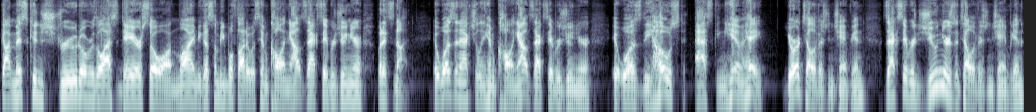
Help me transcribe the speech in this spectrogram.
got misconstrued over the last day or so online because some people thought it was him calling out Zack Sabre Jr., but it's not. It wasn't actually him calling out Zack Sabre Jr., it was the host asking him, hey, you're a television champion. Zack Sabre Jr. is a television champion.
